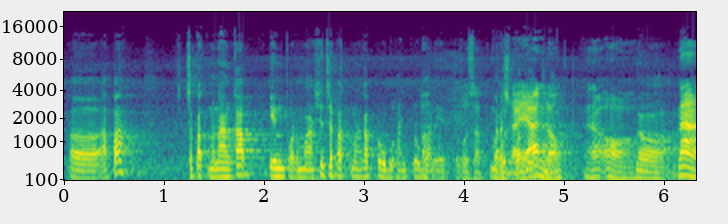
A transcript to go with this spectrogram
eh, apa cepat menangkap informasi, cepat menangkap perubahan-perubahan itu. Pusat kebudayaan dong. Ya, Oh. No. Nah,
